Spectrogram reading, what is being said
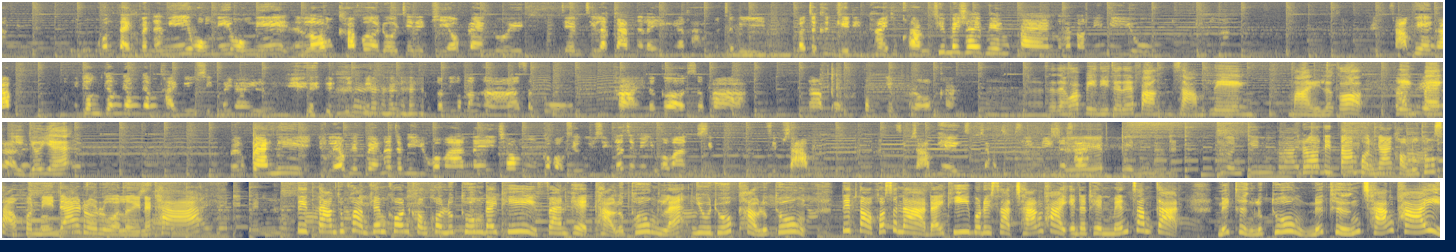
คนแต่งเป็นอันนี้วงนี้วงนี้ร้อง cover โดยเจเนตเขียวแปลงโดยเจมส์จิรกันอะไรอย่างเงี้ยค่ะ มันจะมีเราจะขึ้นเครดิตให้ทุกครั้ง ที่ไม่ใช่เพลงแปลงนะคะ ตอนนี้มีอยู่สามเพลงครับ ยังยังยังยังถ่ายมิวสิกไม่ได้เลย ตอนนี้กำลังหาสตูถ่ายแล้วก็เสื้อผ้าหน้าผมต้องเตรียมพร้อมค่ะอ่าแสดงว่าปีนี้จะได้ฟัง 3 เพลงใหม่แล้วก็เพลงแปลงอีกเยอะแยะ เพลงแปลงนี่อยู่แล้วเพลงแปลงน่าจะมีอยู่ประมาณในช่องกระบอกเสียงมิวสิกน่าจะมีอยู่ประมาณ10 13 13 เพลง 13 14เพลงนะคะ รอติดตามผลงานของลูกทุ่งสาวคนนี้ได้รัวๆเลยนะคะ ติดตามทุกความเข้มข้นของคนลูกทุ่งได้ที่แฟนเพจข่าวลูกทุ่ง และ YouTube ข่าวลูกทุ่ง ติดต่อโฆษณาได้ที่บริษัทช้างไทยเอนเตอร์เทนเมนต์จำกัด นึกถึงลูกทุ่ง นึกถึงช้างไทย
